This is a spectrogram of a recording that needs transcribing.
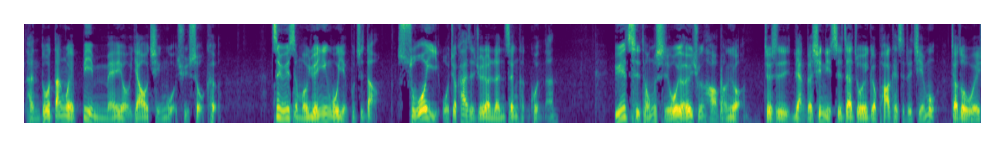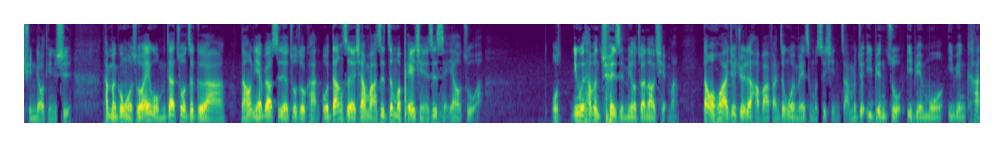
很多单位并没有邀请我去授课，至于什么原因我也不知道，所以我就开始觉得人生很困难。与此同时，我有一群好朋友，就是两个心理师在做一个 Pockets 的节目，叫做维寻聊天室。他们跟我说：“哎，我们在做这个啊，然后你要不要试着做做看？”我当时的想法是：这么赔钱的是谁要做啊？我因为他们确实没有赚到钱嘛，但我后来就觉得好吧，反正我也没什么事情，咱们就一边做一边摸，一边看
